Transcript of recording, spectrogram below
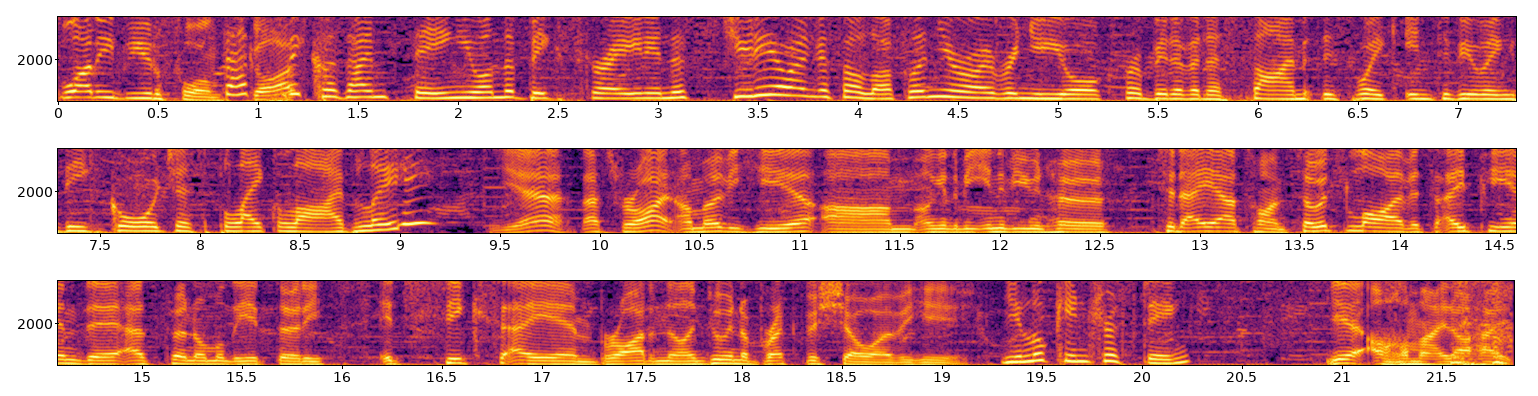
bloody beautiful on Scott. That's Skype. because I'm seeing you on the big screen in the studio, Angus O'Loughlin. You're over in New York for a bit of an assignment this week interviewing the gorgeous Blake Lively. Yeah, that's right. I'm over here. Um, I'm going to be interviewing her today, our time. So it's live. It's 8 p.m. there, as per normal, the Hit 30. It's 6 a.m. bright and early. I'm doing a breakfast show over here. You look interesting. Yeah. Oh, mate, I hate.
